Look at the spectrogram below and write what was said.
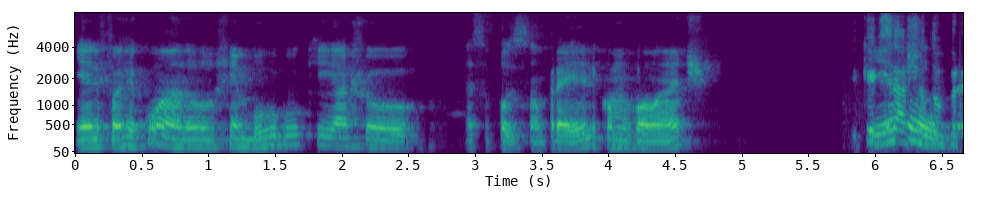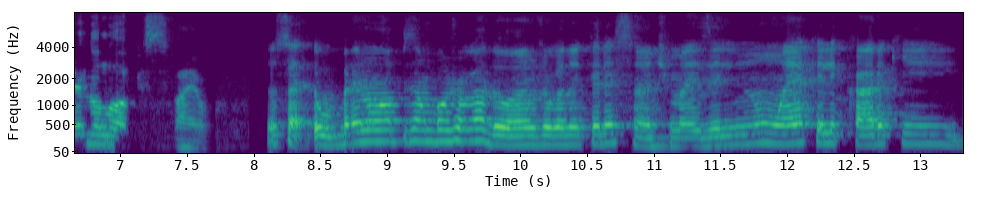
E aí ele foi recuando. O Luxemburgo que achou essa posição para ele como volante. E o que, que E você acha assim- do Breno Lopes, Fael? Eu sei, O Breno Lopes é um bom jogador, é um jogador interessante, mas ele não é aquele cara que.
